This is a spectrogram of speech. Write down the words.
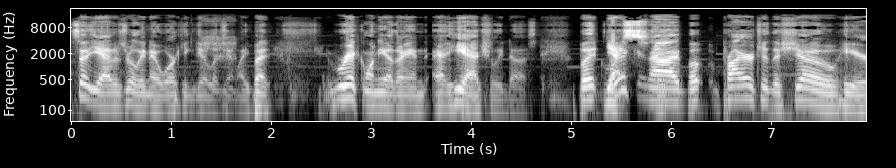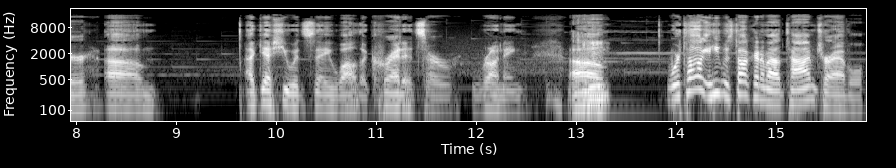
So yeah, there's really no working diligently. But Rick, on the other hand, he actually does. But Yes. Rick and I, but prior to the show here, um, I guess you would say while the credits are running, um, we're talking. He was talking about time travel,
